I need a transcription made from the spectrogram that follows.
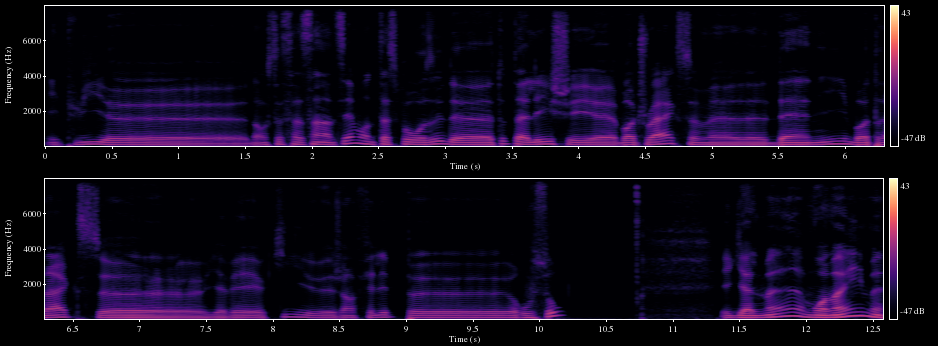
Et puis, donc c'est sa centième. On était supposé de tout aller chez Botrax. Danny, Botrax, il y avait qui? Jean-Philippe Rousseau également, moi-même.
